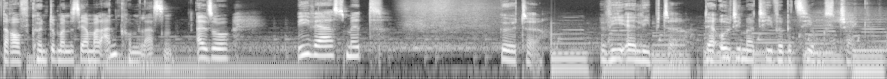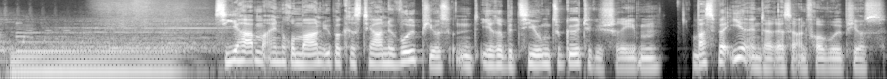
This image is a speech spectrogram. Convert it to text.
Darauf könnte man es ja mal ankommen lassen. Also, wie wär's mit Goethe? Wie er liebte, der ultimative Beziehungscheck. Sie haben einen Roman über Christiane Vulpius und ihre Beziehung zu Goethe geschrieben. Was war Ihr Interesse an Frau Vulpius?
